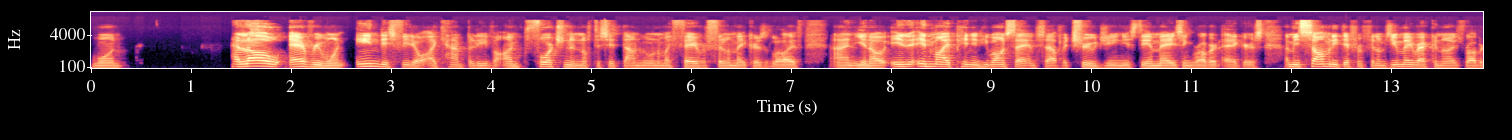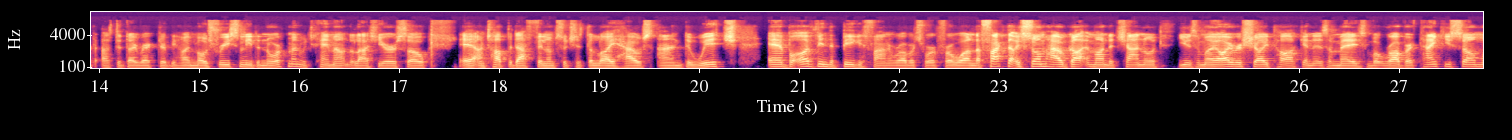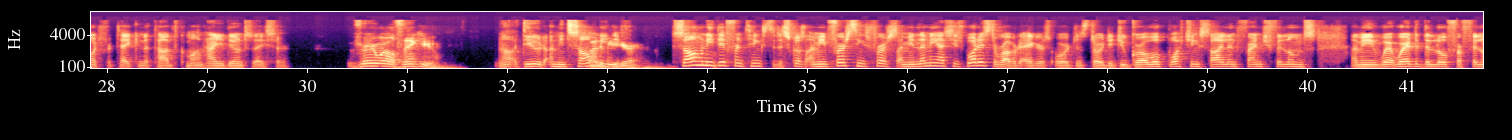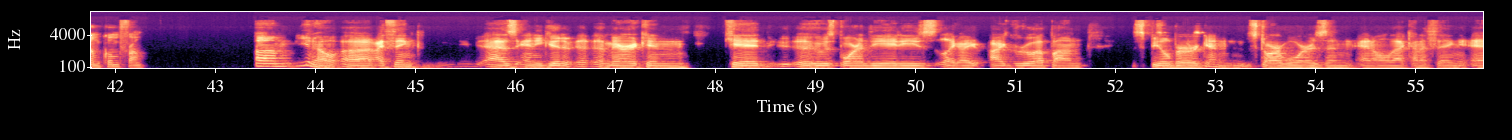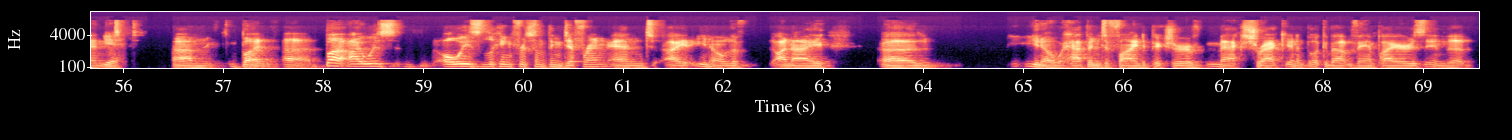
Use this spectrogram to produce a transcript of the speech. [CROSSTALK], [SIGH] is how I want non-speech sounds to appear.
one. Hello, everyone. In this video, I can't believe it. I'm fortunate enough to sit down with one of my favorite filmmakers alive. And, you know, in, in my opinion, he won't say himself a true genius, the amazing Robert Eggers. I mean, so many different films. You may recognize Robert as the director behind most recently The Northman, which came out in the last year or so. Uh, on top of that, films such as The Lighthouse and The Witch. Uh, but I've been the biggest fan of Robert's work for a while. And the fact that I somehow got him on the channel using my Irish shy talking is amazing. But, Robert, thank you so much for taking the time to come on. How are you doing today, sir? Very well, thank you. No, dude. I mean, so Glad many, so many different things to discuss. I mean, first things first. I mean, let me ask you: What is the Robert Eggers origin story? Did you grow up watching silent French films? I mean, where where did the love for film come from? Um, you know, uh, I think as any good uh, American kid uh, who was born in the '80s, like I, I grew up on Spielberg and Star Wars and and all that kind of thing. And yeah um but uh but i was always looking for something different and i you know the and i uh you know happened to find a picture of max schreck in a book about vampires in the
